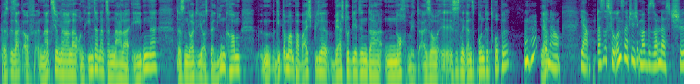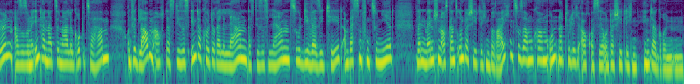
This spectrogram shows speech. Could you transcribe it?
Du hast gesagt, auf nationaler und internationaler Ebene, das sind Leute, die aus Berlin kommen. Ähm, gib doch mal ein paar Beispiele, wer studiert denn da noch mit? Also ist es eine ganz bunte Truppe? Mhm, ja? Genau. Ja, das ist für uns natürlich immer besonders schön, also so eine internationale Gruppe zu haben. Und wir glauben auch, dass dieses interkulturelle Lernen, dass dieses Lernen zu Diversität am besten funktioniert, wenn Menschen aus ganz unterschiedlichen Bereichen zusammenkommen und natürlich auch aus sehr unterschiedlichen Hintergründen.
